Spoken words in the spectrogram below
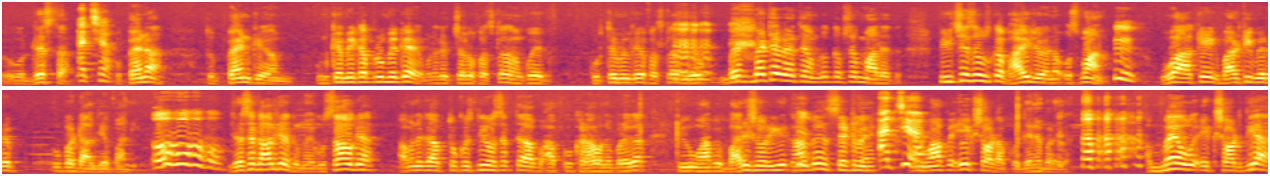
वो ड्रेस था अच्छा। वो पहना तो पहन के हम उनके मेकअप रूम में गए। बोले चलो फ़र्स्ट क्लास हमको एक कुर्ते मिल गए फ़र्स्ट क्लास बैठ बैठे हुए थे हम लोग गपशप मार रहे थे। पीछे से उसका भाई जो है ना उस्मान वो आके एक बाल्टी मेरे ऊपर डाल दिया पानी। ओहो हो हो जैसे डाल दिया तो मैं गुस्सा हो गया। हमने कहा अब तो कुछ नहीं हो सकता अब आपको खड़ा होना पड़ेगा क्योंकि वहाँ पे बारिश हो रही है कहाँ पे? सेट में। अच्छा। वहाँ पे एक शॉट आपको देने पड़ेगा। अब मैं वो एक शॉट दिया।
